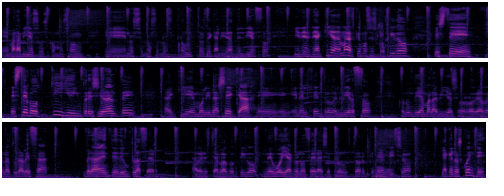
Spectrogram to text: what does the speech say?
eh, maravillosos como son eh, los, los- los productos de calidad del Bierzo. Y desde aquí además que hemos escogido este, este botillo impresionante aquí en Molina Seca, en, en- en el centro del Bierzo, con un día maravilloso rodeado de naturaleza, verdaderamente de un placer haber charlado contigo. Me voy a conocer a ese productor que me has dicho y a que nos cuente,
